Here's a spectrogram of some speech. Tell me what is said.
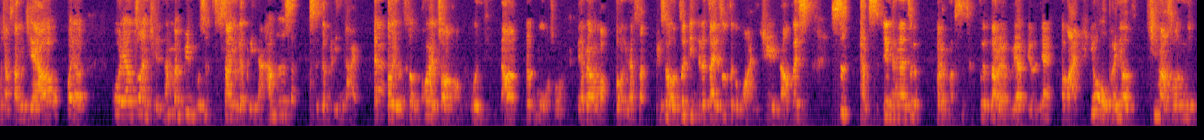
小商家为了为了要赚钱，他们并不是只上一个平台，他们是上十个平台，都有这种快抓狂的问题。然后就跟我说，你要不要帮人家上？比如说我最近就在做这个玩具，然后在市场实践看看这个到底有没有市场，这个到底有没有有人要买？因为我朋友起码说，你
